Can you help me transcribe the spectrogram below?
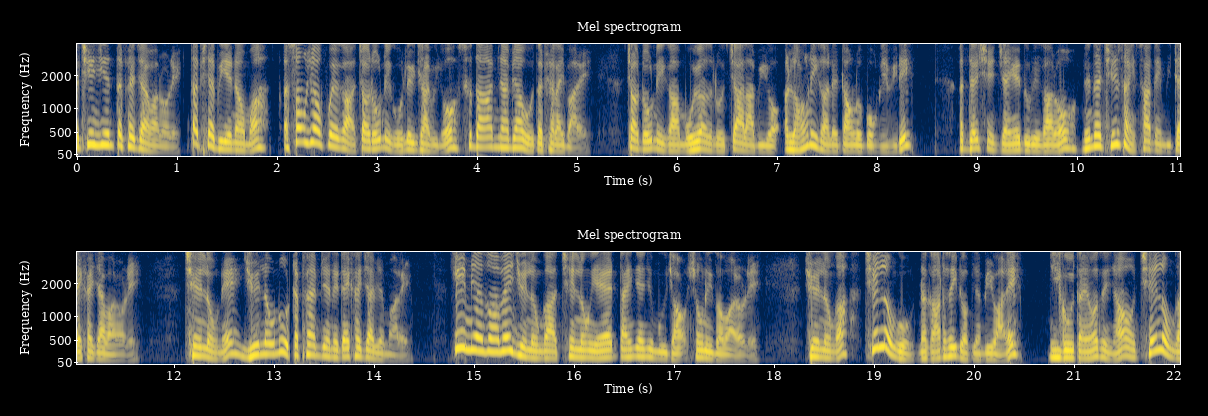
အချင်းချင်းတက်ဖြတ်ကြပါတော့တယ်တက်ဖြတ်ပြီးတဲ့နောက်မှာအဆောင်ရှောက်ဖွဲကကြောက်တုံးတွေကိုလှိမ့်ချပြီးတော့စစ်သားအများပြားကိုတက်ဖြတ်လိုက်ပါတယ်ကြောက်တုံးတွေကမိုးရွာသလိုကျလာပြီးတော့အလောင်းတွေကလည်းတောင်းလို့ပုံနေပြီလေအသက်ရှင်ကြံရတဲ့သူတွေကတော့မျက်နှာချင်းဆိုင်စတင်ပြီးတိုက်ခိုက်ကြပါတော့တယ်ချင်းလုံနဲ့ရွင်လုံတို့တဖန်ပြန်နေတိုက်ခိုက်ကြပြန်ပါတယ်လျင်မြန်စွာပဲရွင်လုံကချင်းလုံရဲ့တိုင်းကျန်းမှုကြောင့်ရှုံးနေသွားပါတော့တယ်ရွင်လုံကချင်းလုံကိုငကားတစိတ်တော်ပြန်ပေးပါတယ် ညီကိုတန်ရောစင်ကြောင့်ချင်းလုံက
